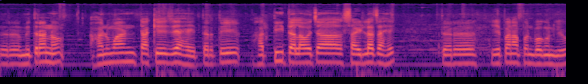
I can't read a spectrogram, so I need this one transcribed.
तर मित्रांनो हनुमान टाके जे आहे तर ते हत्ती तलावाच्या साईडलाच आहे. तर हे पण आपण बघून घेऊ.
